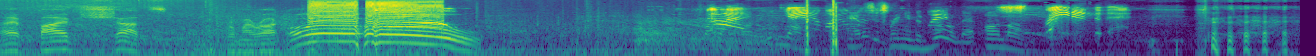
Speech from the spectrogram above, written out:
I have five shots for my rock. Oh! God damn, I Anna almost just bringing the went neural net online. straight into that.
